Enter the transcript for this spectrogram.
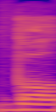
possible.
